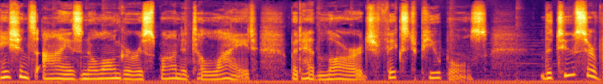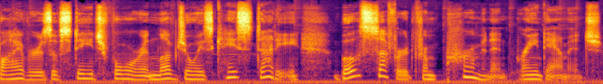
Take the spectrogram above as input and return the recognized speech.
Patients' eyes no longer responded to light, but had large, fixed pupils. The two survivors of stage four in Lovejoy's case study both suffered from permanent brain damage.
